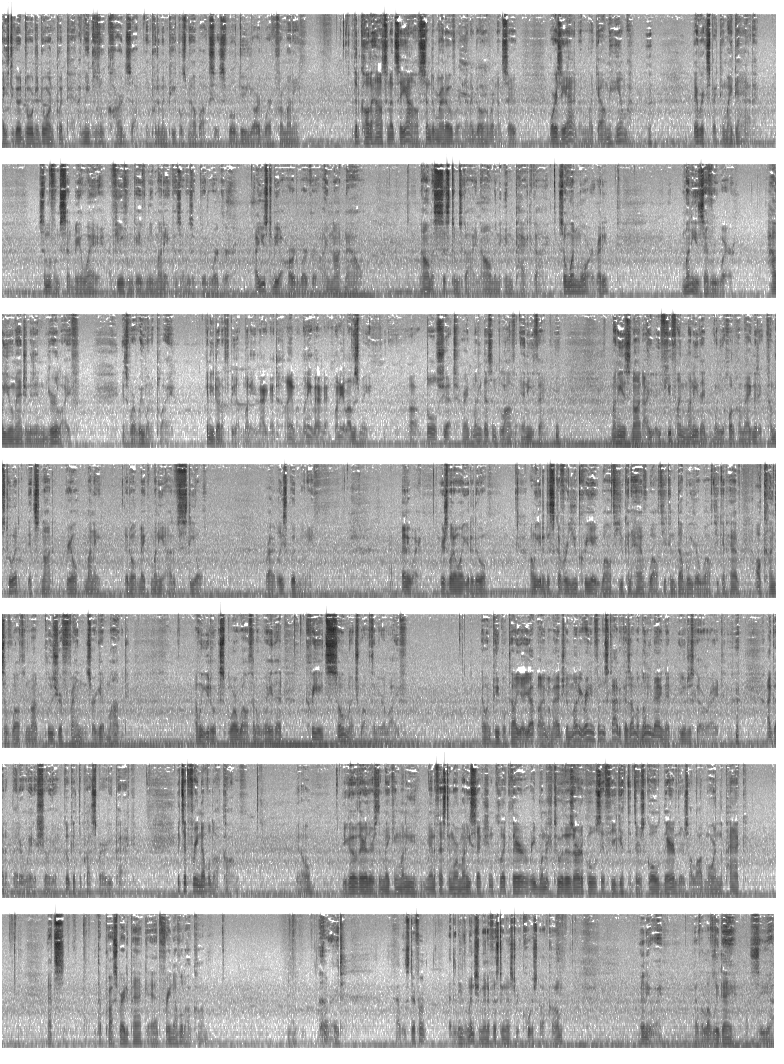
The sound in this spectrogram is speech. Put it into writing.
I used to go door to door and put, I made little cards up and put them in people's mailboxes. We'll do yard work for money. They'd call the house and I'd say, Yeah, I'll send him right over. And then I'd go over and I'd say, Where's he at? And I'm like, I'm him. they were expecting my dad. Some of them sent me away. A few of them gave me money because I was a good worker. I used to be a hard worker. I'm not now. Now I'm a systems guy. Now I'm an impact guy. So, one more. Ready? Money is everywhere. How you imagine it in your life is where we want to play. And you don't have to be a money magnet. I am a money magnet. Money loves me. Uh, bullshit, right? Money doesn't love anything. money is not. I, if you find money that when you hold up a magnet it comes to it, it's not real money. They don't make money out of steel, right? At least good money. Anyway, here's what I want you to do. I want you to discover you create wealth. You can have wealth. You can double your wealth. You can have all kinds of wealth and not lose your friends or get mugged. I want you to explore wealth in a way that creates so much wealth in your life. And when people tell you, yep, I'm imagining money raining from the sky because I'm a money magnet, you just go, right. I got a better way to show you. Go get the Prosperity Pack. It's at freeneville.com. You know, you go there, there's the Making Money, Manifesting More Money section. Click there, read one or two of those articles. If you get that there's gold there, there's a lot more in the pack. That's the Prosperity Pack at freeneville.com. All right. That was different. I didn't even mention manifestingmasterycourse.com. Anyway, have a lovely day. See ya.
